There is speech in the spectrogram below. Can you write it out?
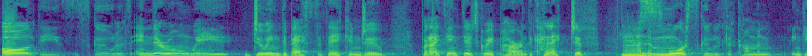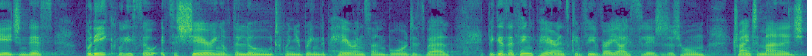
all these schools in their own way doing the best that they can do. But I think there's great power in the collective. And the more schools that come and engage in this, but equally so, it's a sharing of the load when you bring the parents on board as well. Because I think parents can feel very isolated at home, trying to manage,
